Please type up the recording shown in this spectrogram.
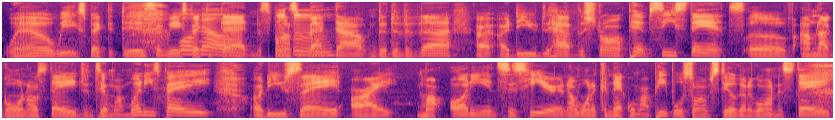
well, we expected this and we Well, expected no. that, and the sponsor backed out, and da da da da. Or, or do you have the strong Pimp C stance of I'm not going on stage until my money's paid, or do you say, all right, my audience is here and I want to connect with my people, so I'm still going to go on the stage?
